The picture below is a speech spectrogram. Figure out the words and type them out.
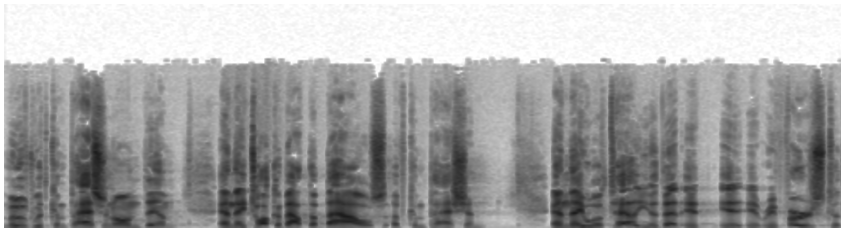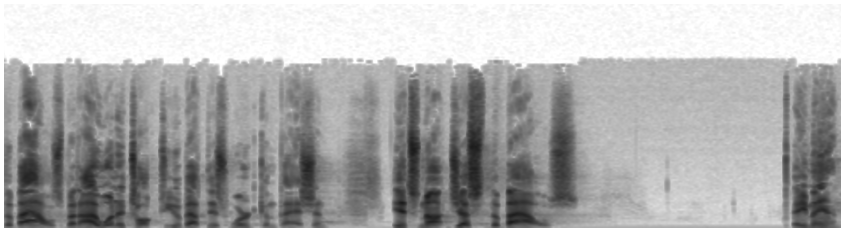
moved with compassion on them, and they talk about the bowels of compassion. And they will tell you that it, it, it refers to the bowels. But I want to talk to you about this word compassion. It's not just the bowels. Amen.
